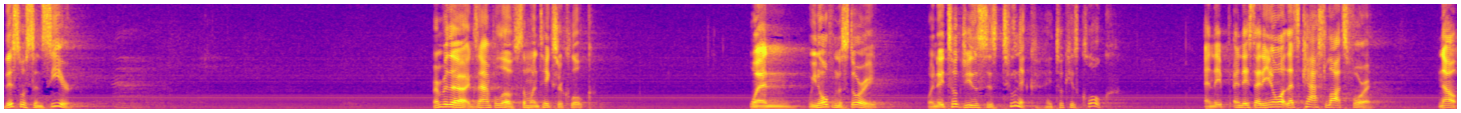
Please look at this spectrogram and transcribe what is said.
This was sincere. Remember the example of someone takes your cloak? When we know from the story, when they took Jesus' tunic, they took his cloak. And they, and they said, you know what, let's cast lots for it. Now,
